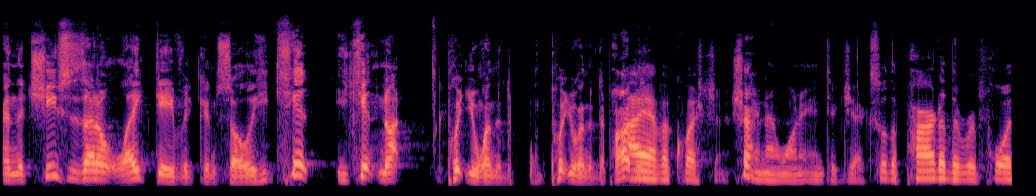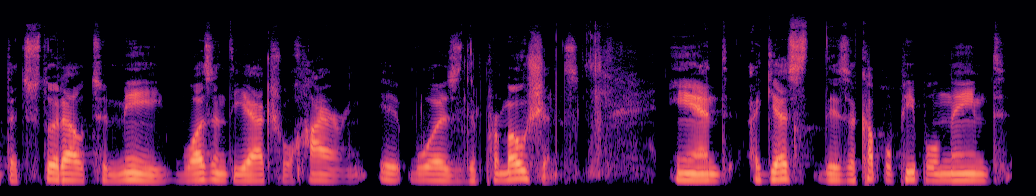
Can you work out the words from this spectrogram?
and the chief says, I don't like David Consoli, he can't, he can't not put you on the put you on the department. I have a question, Sure. and I want to interject. So the part of the report that stood out to me wasn't the actual hiring; it was the promotions. And I guess there's a couple people named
